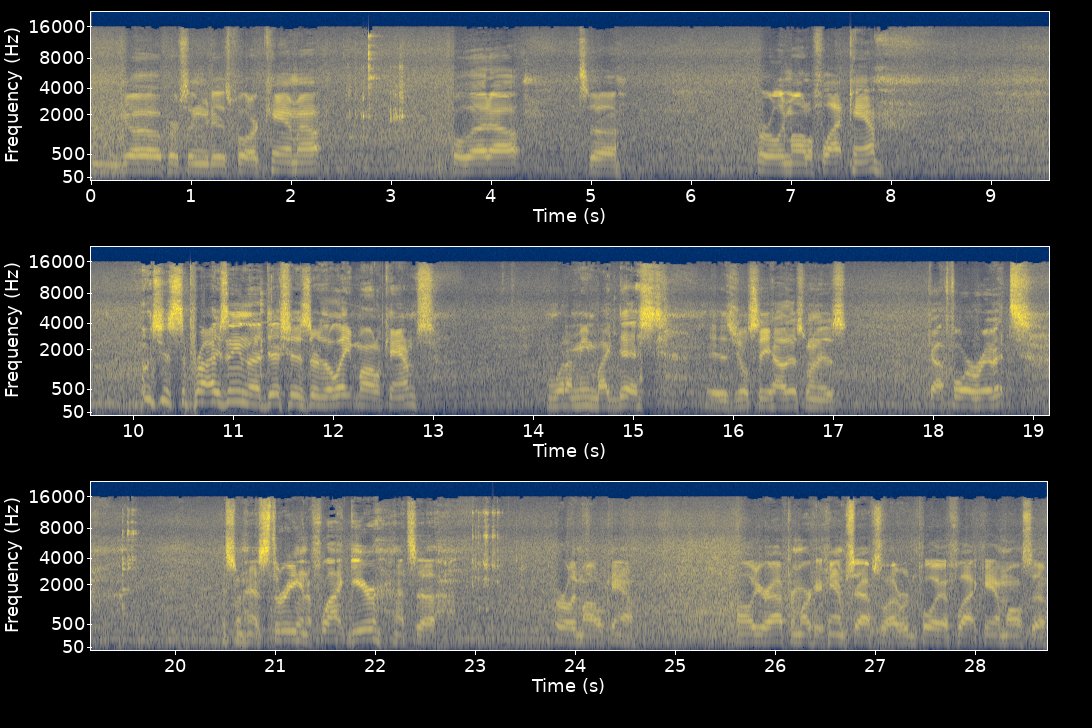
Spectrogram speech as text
There we go. First thing we do is pull our cam out pull that out. It's a early model flat cam. Which is surprising. The dishes are the late model cams. And what I mean by dished is you'll see how this one is got four rivets. This one has three and a flat gear. That's a early model cam. All your aftermarket camshafts will employ a flat cam also.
